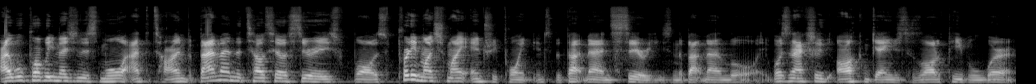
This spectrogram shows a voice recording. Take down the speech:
I will probably mention this more at the time, but Batman the Telltale series was pretty much my entry point into the Batman series and the Batman lore. It wasn't actually the Arkham games as a lot of people were.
